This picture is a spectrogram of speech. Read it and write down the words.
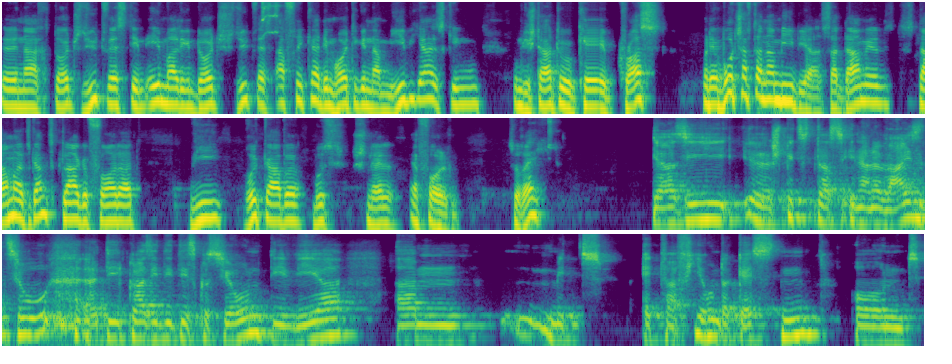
äh, nach Deutsch-Südwest, dem ehemaligen Deutsch-Südwestafrika, dem heutigen Namibia. Es ging um die Statue Cape Cross. Und der Botschafter Namibias hat damals, damals ganz klar gefordert, wie Rückgabe muss schnell erfolgen. Zu Recht? Ja, Sie äh, spitzt das in einer Weise zu, die quasi die Diskussion, die wir ähm, mit etwa 400 Gästen und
